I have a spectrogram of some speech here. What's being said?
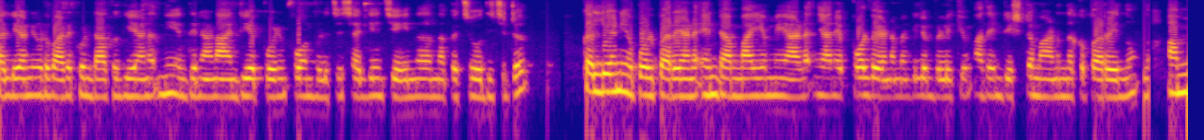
കല്യാണിയോട് വഴക്കുണ്ടാക്കുകയാണ്. നീ എന്തിനാണ് ആന്റി എപ്പോഴും ഫോൺ വിളിച്ച് ശല്യം ചെയ്യുന്നതെന്നൊക്കെ ചോദിച്ചിട്ട് കല്യാണി അപ്പോൾ പറയാണ് എന്റെ അമ്മായിയമ്മയാണ്. ഞാൻ എപ്പോൾ വേണമെങ്കിലും വിളിക്കും. അതെന്റെ ഇഷ്ടമാണെന്നൊക്കെ പറയുന്നു. അമ്മ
